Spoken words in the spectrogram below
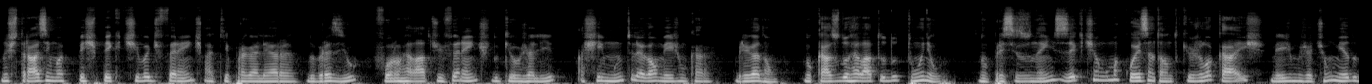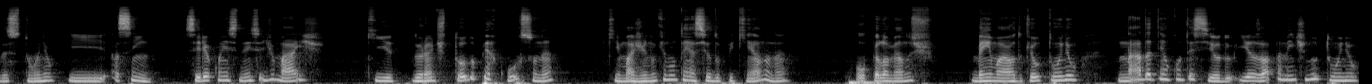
nos trazem uma perspectiva diferente aqui pra galera do Brasil. Foram relatos diferentes do que eu já li. Achei muito legal mesmo, cara. Brigadão. No caso do relato do túnel, não preciso nem dizer que tinha alguma coisa, tanto que os locais mesmo já tinham medo desse túnel. E assim, seria coincidência demais que durante todo o percurso, né? Que imagino que não tenha sido pequeno, né? Ou pelo menos bem maior do que o túnel, nada tem acontecido e exatamente no túnel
